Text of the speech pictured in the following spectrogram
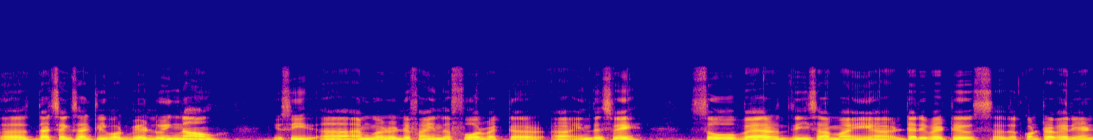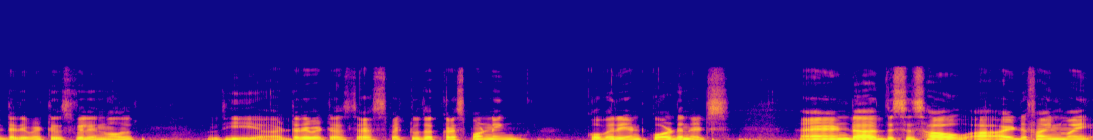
uh, that is exactly what we are doing now. You see I am going to define the 4 vector uh, in this way. So, where these are my uh, derivatives the contravariant derivatives will involve the uh, derivatives with respect to the corresponding covariant coordinates and uh, this is how uh, I define my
